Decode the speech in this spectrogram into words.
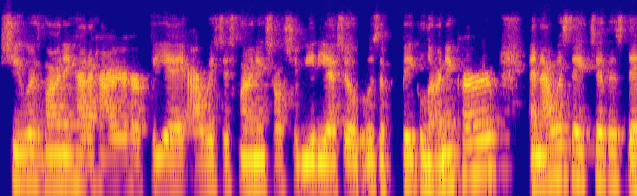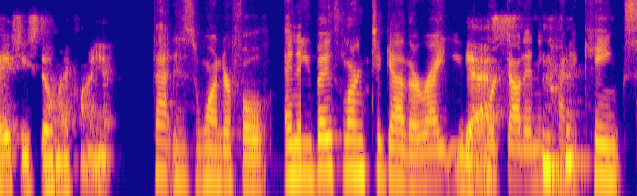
She was learning how to hire her VA. I was just learning social media. So it was a big learning curve. And I would say to this day, she's still my client. That is wonderful. And you both learned together, right? You yes. worked out any kind of kinks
